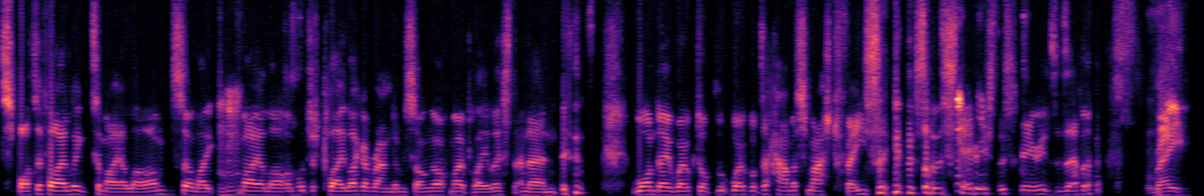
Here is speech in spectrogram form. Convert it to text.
Spotify link to my alarm so like Mhm. my alarm will just play like a random song off my playlist and then one day woke up woke up to Hammer Smashed Face it was one of the scariest experiences ever Right.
